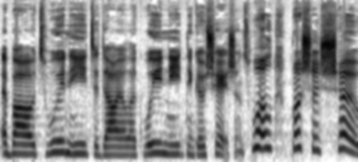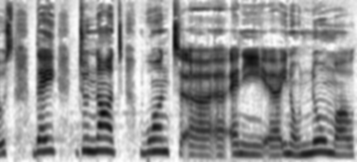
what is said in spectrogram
about we need a dialogue, we need negotiations. Well, Russia shows they do not want uh, uh any, uh, you know, normal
